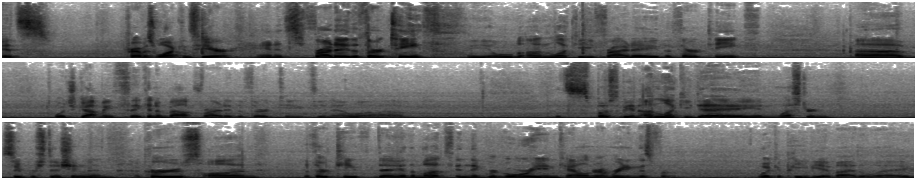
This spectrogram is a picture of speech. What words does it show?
It's Travis Watkins here, and it's Friday the 13th, the old unlucky Friday the 13th, uh, which got me thinking about Friday the 13th. You know, um, it's supposed to be an unlucky day in Western superstition and occurs on the 13th day of the month in the Gregorian calendar. I'm reading this from Wikipedia, by the way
